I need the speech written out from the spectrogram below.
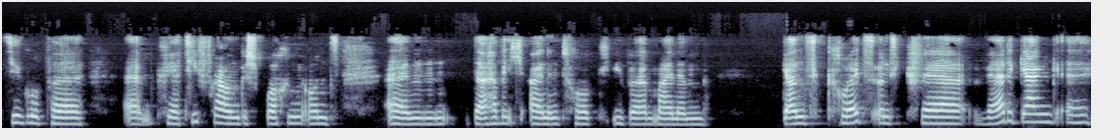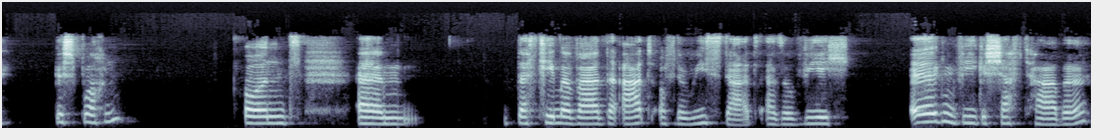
Zielgruppe ähm, Kreativfrauen gesprochen und ähm, da habe ich einen Talk über meinem ganz kreuz und quer Werdegang äh, gesprochen. Und ähm, das Thema war The Art of the Restart, also wie ich irgendwie geschafft habe,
